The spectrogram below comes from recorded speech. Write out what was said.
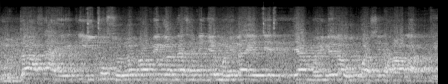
मुद्दा असा आहे की इथं सोनोग्राफी करण्यासाठी जे महिला येते त्या महिलेला उपाशी राहावं लागते.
